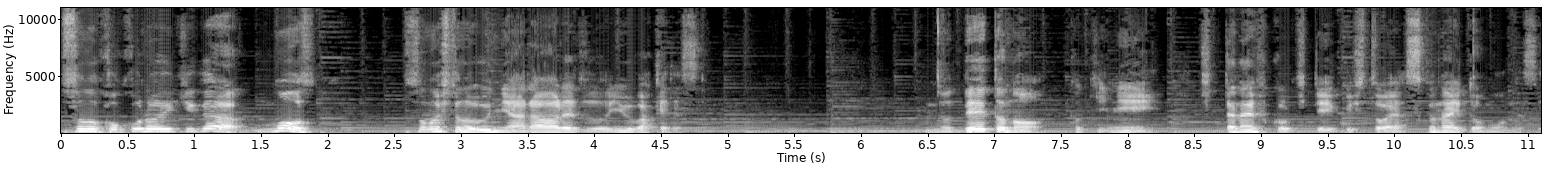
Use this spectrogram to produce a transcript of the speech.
その心意気がもうその人の運に現れるというわけです。デートの時に汚い服を着ていく人は少ないと思うんです。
